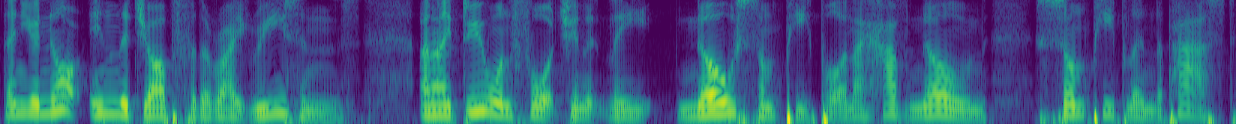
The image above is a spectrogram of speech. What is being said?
then you're not in the job for the right reasons. And I do unfortunately know some people, and I have known some people in the past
